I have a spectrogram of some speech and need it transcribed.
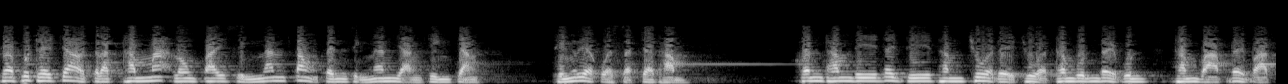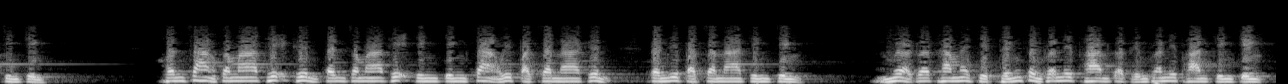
พระพุทธเจ้าตรัสธรรมะลงไปสิ่งนั้นต้องเป็นสิ่งนั้นอย่างจริงจัง ถึงเรียกว่าสัจธรรม คนทำดีได้ดีทำชั่วได้ชั่วทำบุญได้บุญทำบาปได้บาปจริง ๆ คนสร้างสมาธิขึ้นเป็นสมาธิจริง ๆ สร้างวิปัสสนาขึ้น เป็นวิปัสสนาจริง ๆ เมื่อกระทำให้จิตถึงซึ่งพระนิพพานก็ถึงพระนิพพานจริง ๆ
